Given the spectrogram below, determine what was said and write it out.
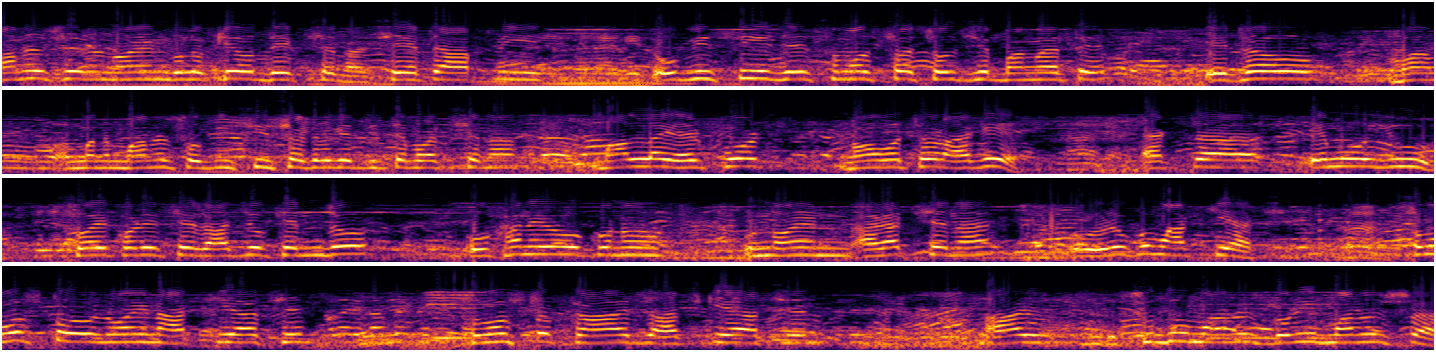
মানুষের উন্নয়নগুলো কেউ দেখছে না। সেটা আপনি ওবিসি যে সমস্যা চলছে বাংলাতে, এটাও মানে মানুষ ওবিসি সার্টিফিকেট দিতে পারছে না। মালদা এয়ারপোর্ট ন বছর আগে একটা এমওইউ সই করেছে রাজ্য কেন্দ্র। ওখানেও কোনো উন্নয়ন আগাচ্ছে না। ওইরকম আটকে আছে। সমস্ত উন্নয়ন আটকে আছে সমস্ত কাজ আটকে আছেন। আর শুধু মানুষ, গরিব মানুষরা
